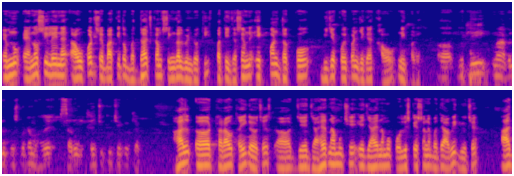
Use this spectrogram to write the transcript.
એમનું એનઓસી લઈને આવવું પડશે. બાકી તો બધા જ કામ સિંગલ વિન્ડોથી પતી જશે. એમને એક પણ ધક્કો બીજે કોઈ પણ જગ્યાએ ખાવો નહીં પડે. અ, આવેલું પોસ્ટમોર્ટમ હવે શરૂ થઈ ચૂક્યું છે કે કેમ? હાલ ઠરાવ થઈ ગયો છે. જે જાહેરનામું છે એ જાહેરનામું પોલીસ સ્ટેશને બધે આવી ગયું છે. આજ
